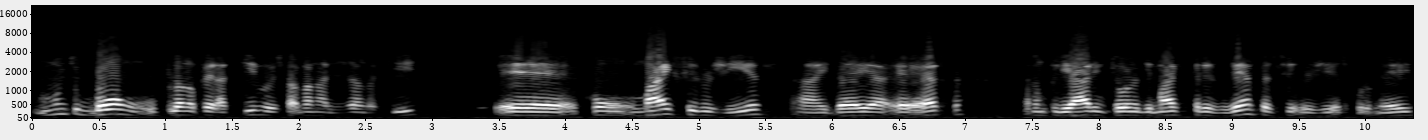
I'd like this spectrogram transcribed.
muito bom o plano operativo. Eu estava analisando aqui é, com mais cirurgias. A ideia é essa ampliar em torno de mais 300 cirurgias por mês,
